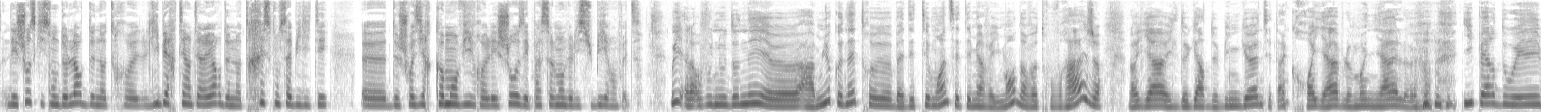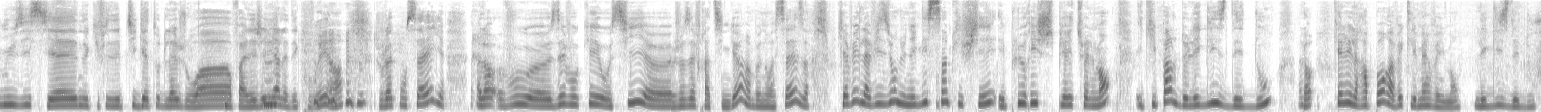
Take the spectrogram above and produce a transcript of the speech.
des choses qui sont de l'ordre de notre liberté intérieure, de notre responsabilité euh, de choisir comment vivre les choses et pas seulement de les subir en fait. Oui, alors vous nous donnez euh, à mieux connaître euh, bah, des témoins de cet émerveillement dans votre ouvrage. Alors il y a Hildegarde de Bingen, c'est incroyable, monial, hyper douée, musicienne, qui faisait des petits gâteaux de la joie. Enfin, elle est géniale à découvrir. Hein. Je vous la conseille. Alors vous évoquez aussi Joseph Ratzinger, hein, Benoît XVI, qui avait la vision d'une Église simplifiée et plus riche spirituellement et qui parle de l'Église l'église des Doux. Alors, quel est le rapport avec l'émerveillement, l'église des Doux?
